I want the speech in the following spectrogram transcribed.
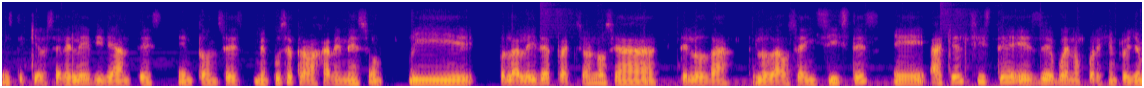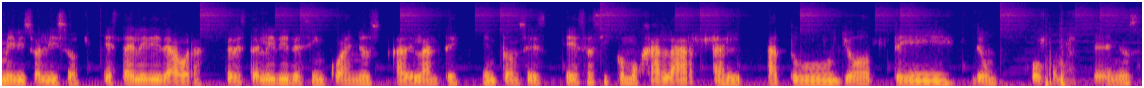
este, quiero ser el Eddie de antes. Entonces me puse a trabajar en eso y pues la ley de atracción, o sea, te lo da, te lo da, o sea, insistes. Eh, aquí el chiste es de, bueno, por ejemplo, yo me visualizo, está el Eddie de ahora, pero está el Eddie de cinco años adelante. Entonces es así como jalar al, a tu yo de, de un poco más de años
